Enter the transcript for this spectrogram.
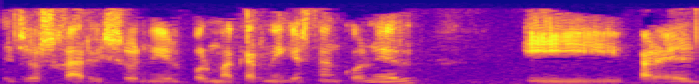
el Josh Harrison y el Paul McCartney que están con él, y para él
